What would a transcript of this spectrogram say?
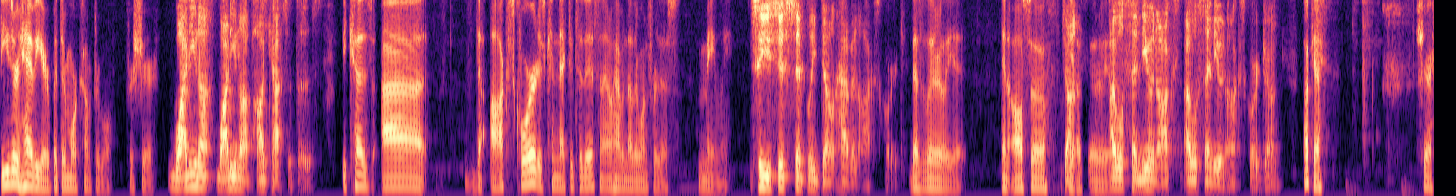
These are heavier, but they're more comfortable for sure. Why do you not why do you not podcast with those? Because uh the aux cord is connected to this, and I don't have another one for this mainly. So you just simply don't have an aux cord. That's literally it. And also, John, yeah, that's literally it. I will send you an aux I will send you an aux cord, John. Okay. Sure.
